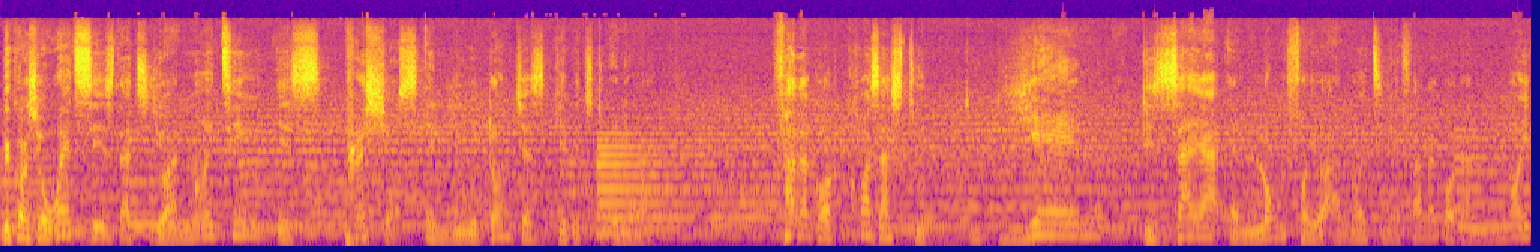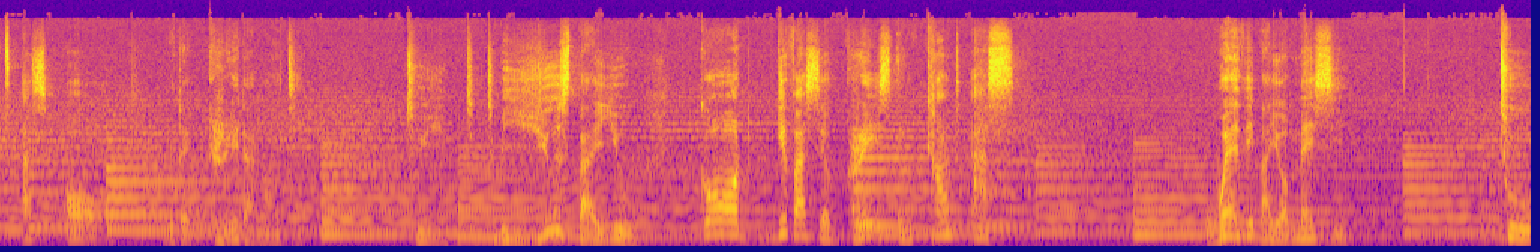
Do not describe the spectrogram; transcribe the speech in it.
Because your word says that your anointing is precious and you don't just give it to anyone. Father God, cause us to yearn, desire, and long for your anointing. And Father God, anoint us all with a great anointing to, to, to be used by you. God, give us your grace and count us worthy by your mercy to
